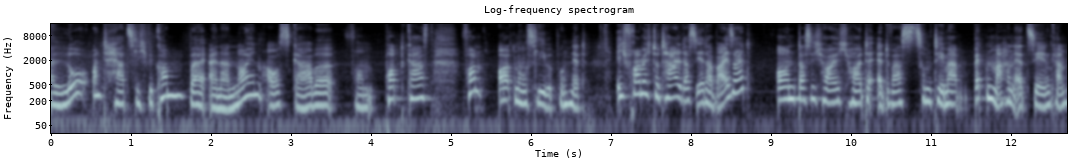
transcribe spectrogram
Hallo und herzlich willkommen bei einer neuen Ausgabe vom Podcast von ordnungsliebe.net. Ich freue mich total, dass ihr dabei seid und dass ich euch heute etwas zum Thema Bettenmachen erzählen kann.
